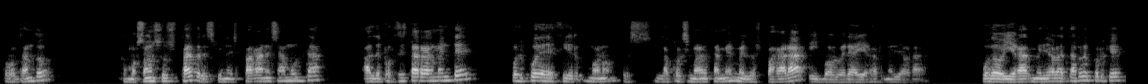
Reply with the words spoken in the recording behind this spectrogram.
Por lo tanto, como son sus padres quienes pagan esa multa, al deportista realmente pues puede decir, bueno, pues la próxima vez también me los pagará y volveré a llegar media hora. Puedo llegar media hora tarde porque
